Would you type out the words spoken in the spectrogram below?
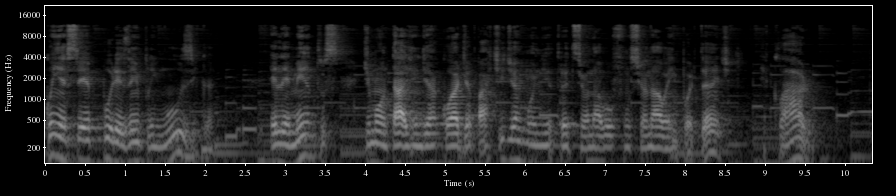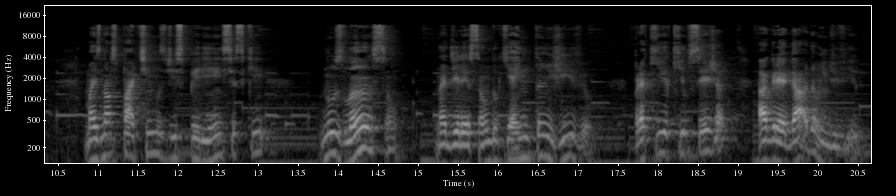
Conhecer, por exemplo, em música, elementos de montagem de acorde a partir de harmonia tradicional ou funcional é importante? É claro. Mas nós partimos de experiências que nos lançam na direção do que é intangível, para que aquilo seja agregado ao indivíduo.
